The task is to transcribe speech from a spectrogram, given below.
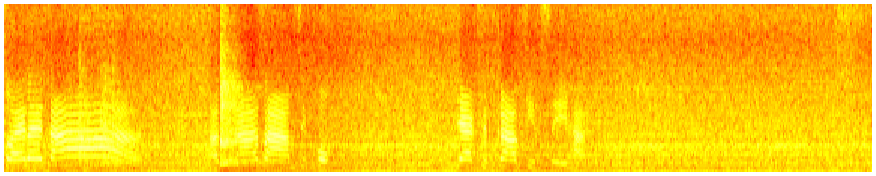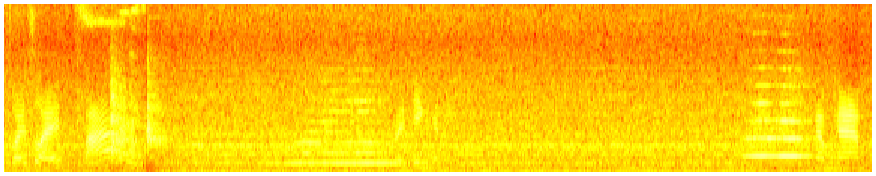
สวยๆเลยจ้าอัตราสามสิบหกแยกสิบเก้าขีดสี่ค่ะ สวยไปสวยจริงอันนี้งามๆไป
